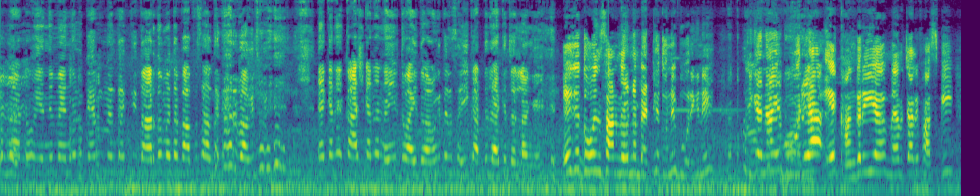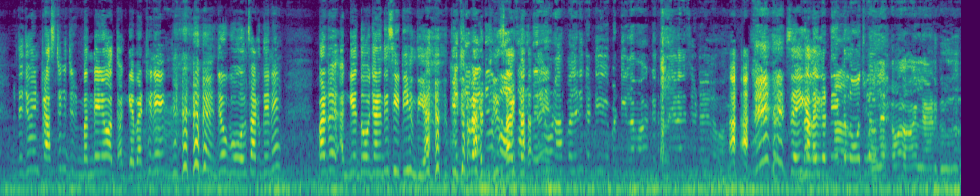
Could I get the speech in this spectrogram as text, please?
ਘਬਰਾਹਟ ਹੋਈ ਜਾਂਦੀ ਮੈਂ ਇਹਨਾਂ ਨੂੰ ਕਹਿ ਵੀ ਮੈਂ ਤਾਂ ਇੱਥੇ ਤਾਰ ਦੋ ਮੈਂ ਤਾਂ ਵਾਪਸ ਆਪਦਾ ਘਰ ਵਗ ਜੂਗੀ ਇਹ ਕਹਿੰਦੇ ਕਾਸ਼ ਕਹਿੰਦਾ ਨਹੀਂ ਦਵਾਈ ਦਵਾਵਾਂਗੇ ਤੇਰੇ ਸਹੀ ਕਰ ਤੇ ਲੈ ਕੇ ਚੱਲਾਂਗੇ। ਇਹ ਜੇ ਦੋ ਇਨਸਾਨ ਮੇਰੇ ਨਾਲ ਬੈਠੇ ਦੋਨੇ ਬੋਰਿੰਗ ਨੇ। ਠੀਕ ਹੈ ਨਾ ਇਹ ਬੋਲ ਰਿਹਾ ਇਹ ਖੰਗ ਰਹੀ ਹੈ ਮੈਂ ਵਿਚਾਰੇ ਫਸ ਗਈ। ਤੇ ਜੋ ਇੰਟਰਸਟਿੰਗ ਬੰਦੇ ਨੇ ਉਹ ਅੱਗੇ ਬੈਠੇ ਨੇ ਜੋ ਬੋਲ ਸਕਦੇ ਨੇ। ਪਰ ਅੱਗੇ ਦੋ ਜਣੇ ਦੀ ਸੀਟ ਹੀ ਹੁੰਦੀ ਆ ਤੀਜਾ ਬੈਠ ਨਹੀਂ ਸਕਦਾ। ਹੁਣ ਆਪਾਂ ਜਿਹੜੀ ਗੱਡੀ ਸਹੀ ਗੱਲ ਹੈ ਗੱਡੀ ਇੱਕ ਲਾਂਚ ਲੈ। ਉਹ ਆਵਾਂਗੇ ਲੈਂਡ ਕਰੂਜ਼ਰ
